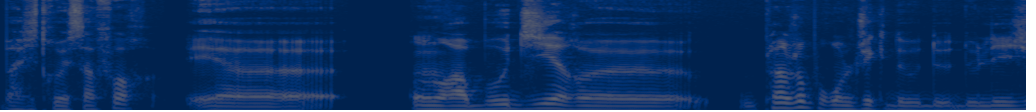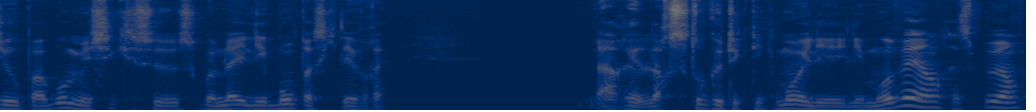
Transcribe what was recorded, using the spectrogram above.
Bah, j'ai trouvé ça fort. Et euh, on aura beau dire. euh, plein de gens pourront le juger de, léger ou pas beau, mais je sais que ce, poème-là, il est bon parce qu'il est vrai. Alors, alors, surtout que techniquement, il est, mauvais, hein, ça se peut. hein.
